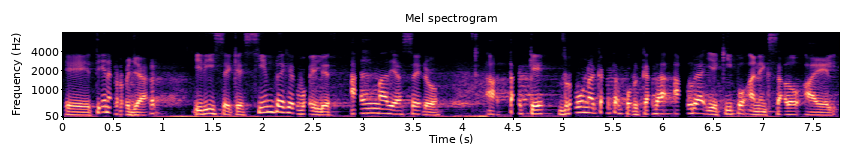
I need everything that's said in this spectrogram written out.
eh, tiene arrollar y dice que siempre que Waileth, alma de acero, ataque, roba una carta por cada aura y equipo anexado a él.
